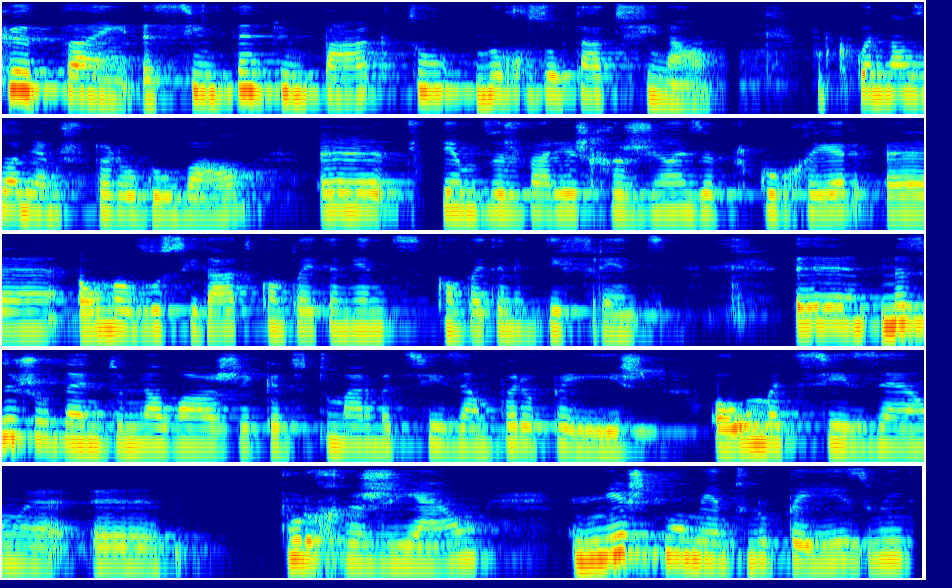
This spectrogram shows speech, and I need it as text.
que tem assim tanto impacto no resultado final. Porque quando nós olhamos para o global, uh, temos as várias regiões a percorrer uh, a uma velocidade completamente, completamente diferente. Uh, mas ajudando na lógica de tomar uma decisão para o país ou uma decisão por região, neste momento no país o índice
